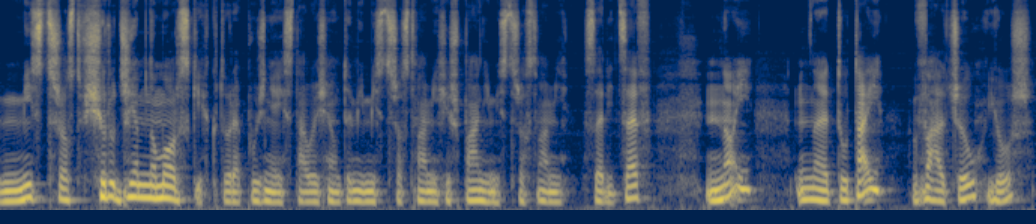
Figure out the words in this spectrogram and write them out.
mistrzostw śródziemnomorskich, które później stały się tymi mistrzostwami Hiszpanii, mistrzostwami serii CEF. No i tutaj walczył już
